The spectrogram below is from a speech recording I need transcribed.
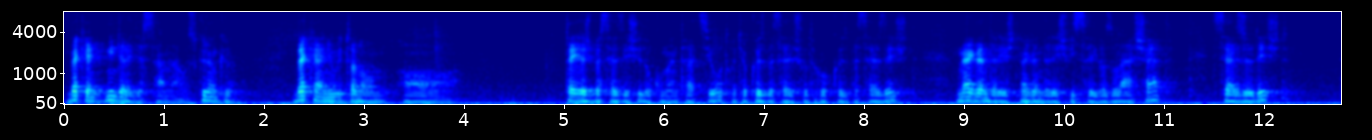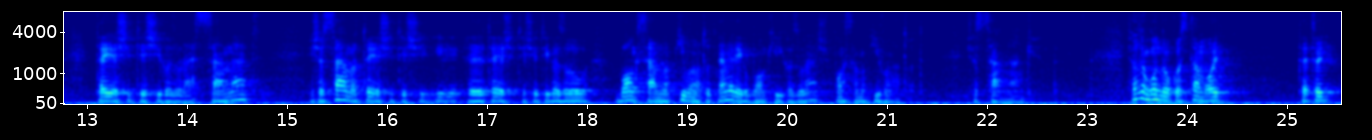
be kell, minden egyes számlához, külön-külön, be kell nyújtanom a teljes beszerzési dokumentációt, hogyha közbeszerzés volt, akkor közbeszerzést, megrendelést, megrendelés visszaigazolását, szerződést, teljesítési igazolás számlát, és a számla teljesítési, teljesítését igazoló bankszámla kivonatot, nem elég a banki igazolás, bankszámla kivonatot, és a számlánként. És azon gondolkoztam, hogy tehát, hogy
